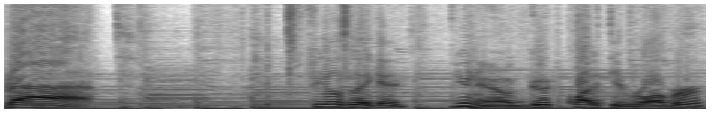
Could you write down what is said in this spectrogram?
bad. It feels like a you know good quality rubber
